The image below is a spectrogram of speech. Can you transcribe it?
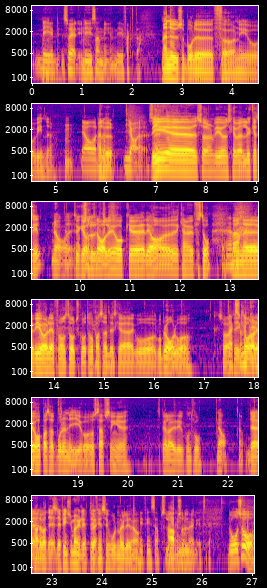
det är, så är det ju. Det är ju Mm. sanningen. Det är ju fakta. Men nu så både för ni och vinner. Ja, det Eller hur? Ja, ja, så. Vi, eh, Sören, vi önskar väl lycka till. Ja, det, Tycker jag absolut. till Ali och eh, det, ja, det kan jag ju förstå. Men eh, vi gör det från stolpskott och hoppas att det ska gå, gå bra då. Så Tack att vi så klarar mycket. det och hoppas att både ni och Staffsinge spelar i division 2. Ja, Ja. det, Hade varit- det, det finns ju möjlighet till Det det. finns en god möjlighet. Ja. till. Det finns absolut, Absolut. en god möjlighet till det. Då så,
